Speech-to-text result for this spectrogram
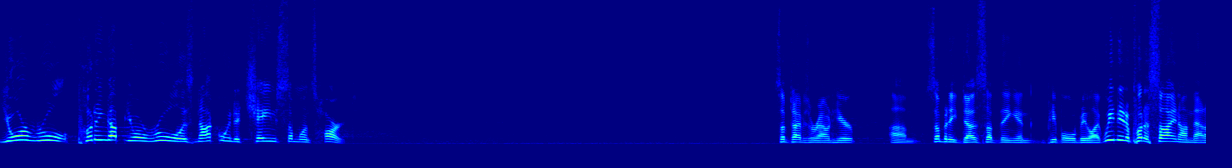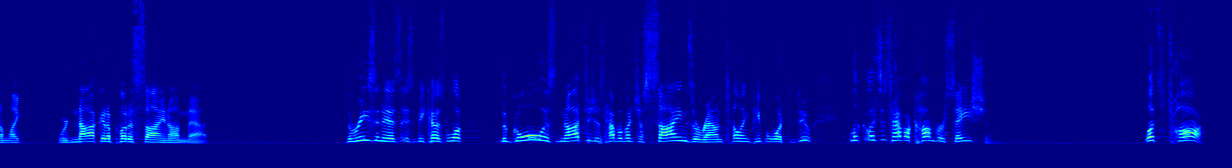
your rule, putting up your rule, is not going to change someone's heart. Sometimes around here, um, somebody does something and people will be like, we need to put a sign on that. I'm like, we're not going to put a sign on that. The reason is, is because, look, the goal is not to just have a bunch of signs around telling people what to do. Look, let's just have a conversation. Let's talk.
